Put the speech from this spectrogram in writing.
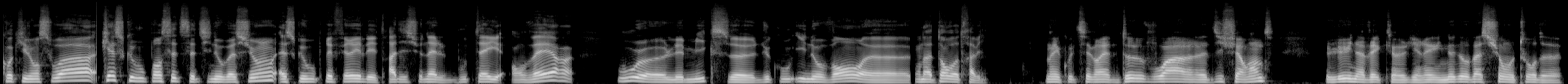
Quoi qu'il en soit, qu'est-ce que vous pensez de cette innovation? Est-ce que vous préférez les traditionnelles bouteilles en verre ou euh, les mix euh, du coup innovants euh, On attend votre avis. Bah, écoute, c'est vrai, deux voies différentes. L'une avec, je dirais, une innovation autour de,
